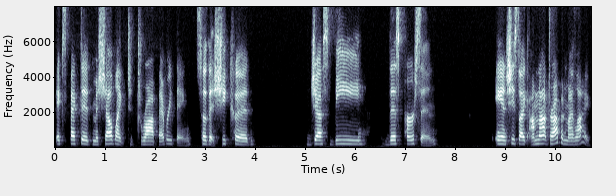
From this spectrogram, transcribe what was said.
expected michelle like to drop everything so that she could just be this person. And she's like, I'm not dropping my life.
